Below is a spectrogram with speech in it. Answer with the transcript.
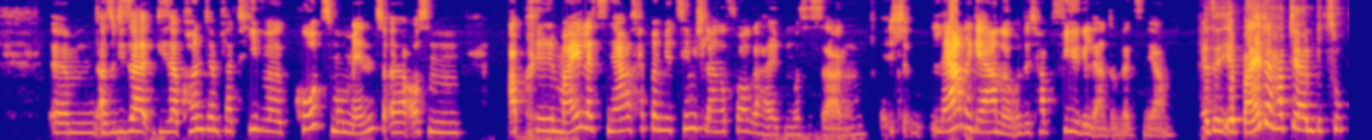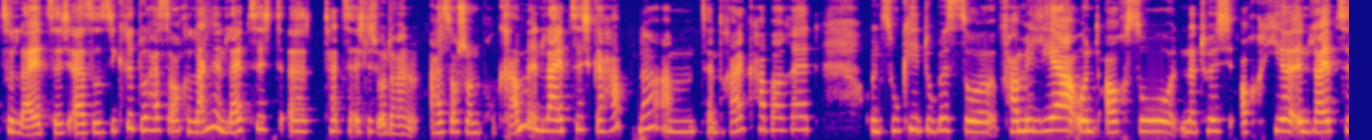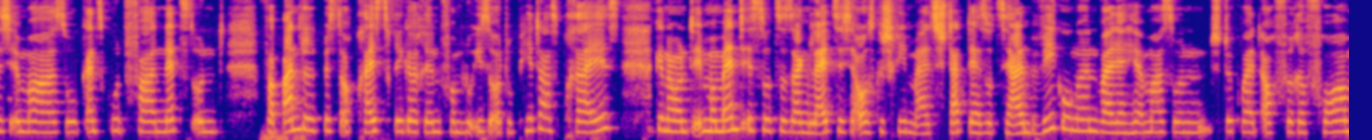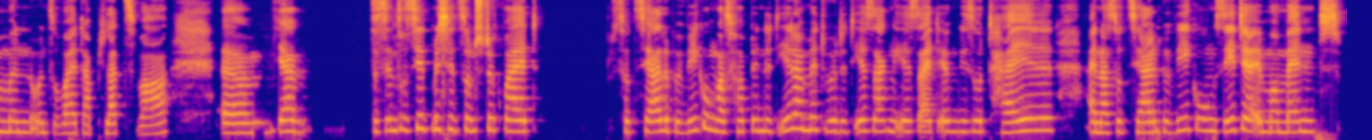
ähm, also dieser, dieser kontemplative Kurzmoment äh, aus dem April, Mai letzten Jahres hat bei mir ziemlich lange vorgehalten, muss ich sagen. Ich lerne gerne und ich habe viel gelernt im letzten Jahr. Also ihr beide habt ja einen Bezug zu Leipzig. Also Sigrid, du hast auch lange in Leipzig äh, tatsächlich oder hast auch schon ein Programm in Leipzig gehabt, ne, am Zentralkabarett. Und Suki, du bist so familiär und auch so natürlich auch hier in Leipzig immer so ganz gut vernetzt und verbandelt, bist auch Preisträgerin vom Luise Otto Peters Preis. Genau, und im Moment ist sozusagen Leipzig ausgeschrieben als Stadt der sozialen Bewegungen, weil ja hier immer so ein Stück weit auch für Reformen und so weiter Platz war. Ähm, ja, das interessiert mich jetzt so ein Stück weit soziale Bewegung. Was verbindet ihr damit? Würdet ihr sagen, ihr seid irgendwie so Teil einer sozialen Bewegung? Seht ihr im Moment,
